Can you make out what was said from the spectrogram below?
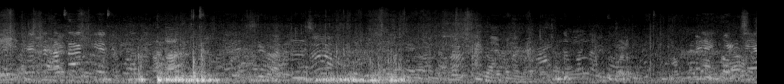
ఏంటి అర్థం ఆస్కర్తో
